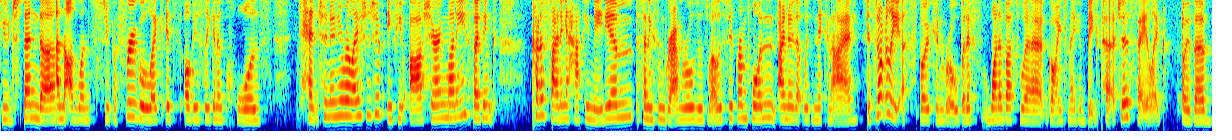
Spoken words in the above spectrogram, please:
huge spender and the other one's super frugal, like it's obviously going to cause tension in your relationship if you are sharing money. So I think kind of finding a happy medium, setting some ground rules as well is super important. I know that with Nick and I, it's not really a spoken rule, but if one of us were going to make a big purchase, say like over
